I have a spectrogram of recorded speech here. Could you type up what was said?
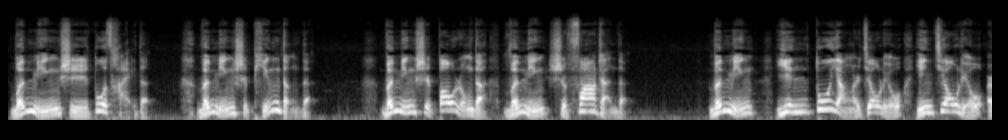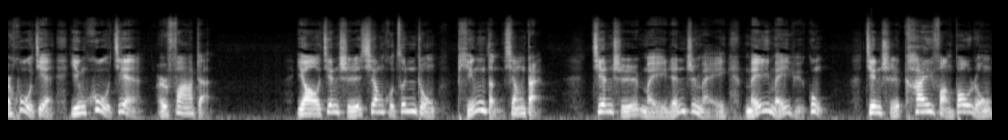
文明是多彩的，文明是平等的，文明是包容的，文明是发展的。文明因多样而交流，因交流而互鉴，因互鉴而发展。要坚持相互尊重、平等相待，坚持美人之美、美美与共，坚持开放包容、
